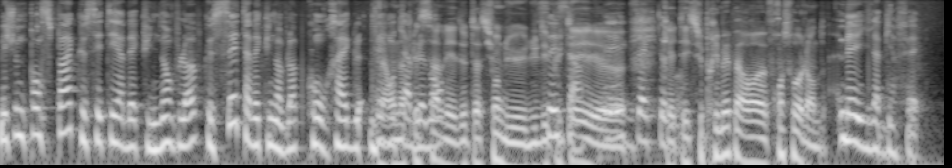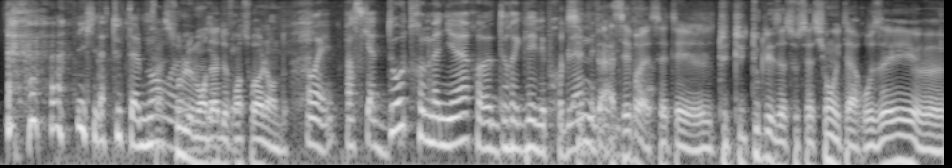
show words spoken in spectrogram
Mais je ne pense pas que c'était avec une enveloppe, que c'est avec une enveloppe qu'on règle véritablement. On appelait ça les dotations du, député euh, qui a été supprimé par euh, François Hollande. Mais il a bien fait. il a totalement. Enfin, sous le euh, mandat de. François Hollande. Oui, parce qu'il y a d'autres manières euh, de régler les problèmes. C'est vrai, c'était tout- toutes les associations étaient arrosées euh,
